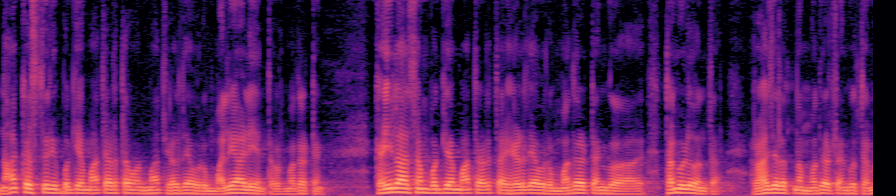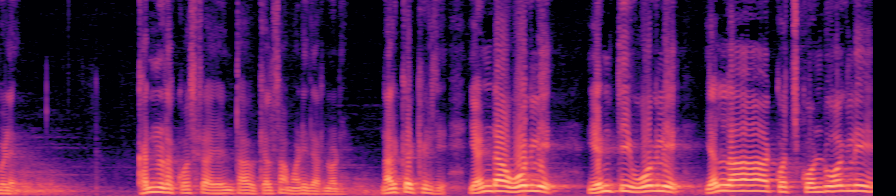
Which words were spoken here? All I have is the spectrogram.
ನಾಕಸ್ತೂರಿ ಬಗ್ಗೆ ಮಾತಾಡ್ತಾ ಒಂದು ಮಾತು ಹೇಳಿದೆ ಅವರು ಮಲಯಾಳಿ ಅಂತ ಅವ್ರ ಮದರ್ ಟಂಗ್ ಕೈಲಾಸಂ ಬಗ್ಗೆ ಮಾತಾಡ್ತಾ ಹೇಳಿದೆ ಅವರು ಮದರ್ ಟಂಗು ತಮಿಳು ಅಂತ. ರಾಜರತ್ನ ಮದರ್ ಟಂಗು ತಮಿಳೇ. ಕನ್ನಡಕ್ಕೋಸ್ಕರ ಎಂಥ ಕೆಲಸ ಮಾಡಿದ್ದಾರೆ ನೋಡಿ. ನರ್ಕ ಕೀಳಿಸಿ. ಎಂಡ ಹೋಗಲಿ, ಎಂಟಿ ಹೋಗಲಿ, ಎಲ್ಲ ಕೊಚ್ಕೊಂಡು ಹೋಗಲಿ.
